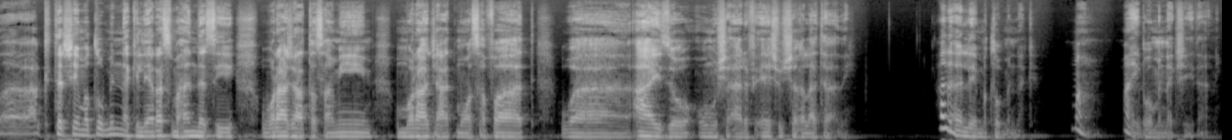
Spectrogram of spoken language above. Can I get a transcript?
أكثر شيء مطلوب منك اللي رسم هندسي ومراجعة تصاميم ومراجعة مواصفات وآيزو ومش عارف إيش والشغلات هذه. هذا اللي مطلوب منك. ما ما يبغوا منك شيء ثاني.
